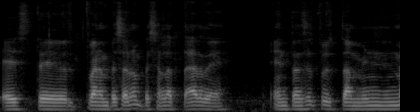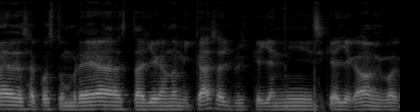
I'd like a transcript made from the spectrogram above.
este, para empezar lo empecé en la tarde. Entonces pues también me desacostumbré a estar llegando a mi casa, pues, que ya ni siquiera llegaba, me iba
